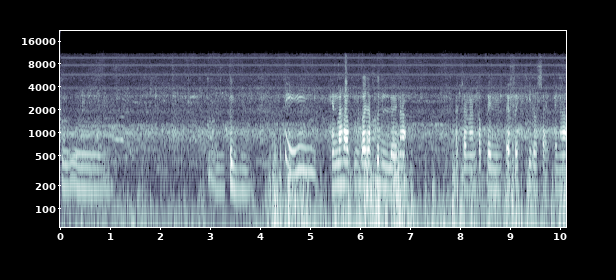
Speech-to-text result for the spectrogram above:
ตึงตึงตึงเห็นไหมครับ มันก็จะขึ้นเลยนะหลังจากนั้นก็เป็นเอฟเฟกต์ที่เราใส่ไปนะ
